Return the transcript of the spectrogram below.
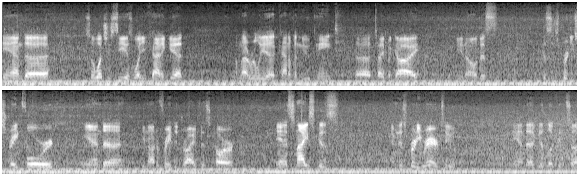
and uh, so what you see is what you kind of get. I'm not really a kind of a new paint uh, type of guy. You know, this this is pretty straightforward, and uh, you're not afraid to drive this car. And it's nice because I mean it's pretty rare too and uh, good looking. So,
